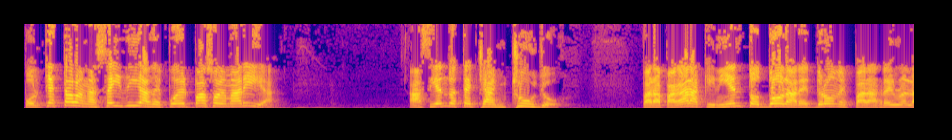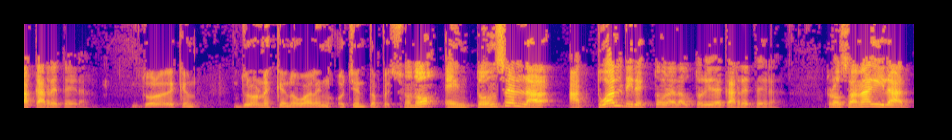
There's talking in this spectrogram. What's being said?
¿Por qué estaban a seis días después del paso de María? Haciendo este chanchullo para pagar a 500 dólares drones para arreglo en las carreteras. Dólares que drones que no valen 80 pesos. No, no, entonces la actual directora de la Autoridad de Carretera, Rosana Aguilar,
